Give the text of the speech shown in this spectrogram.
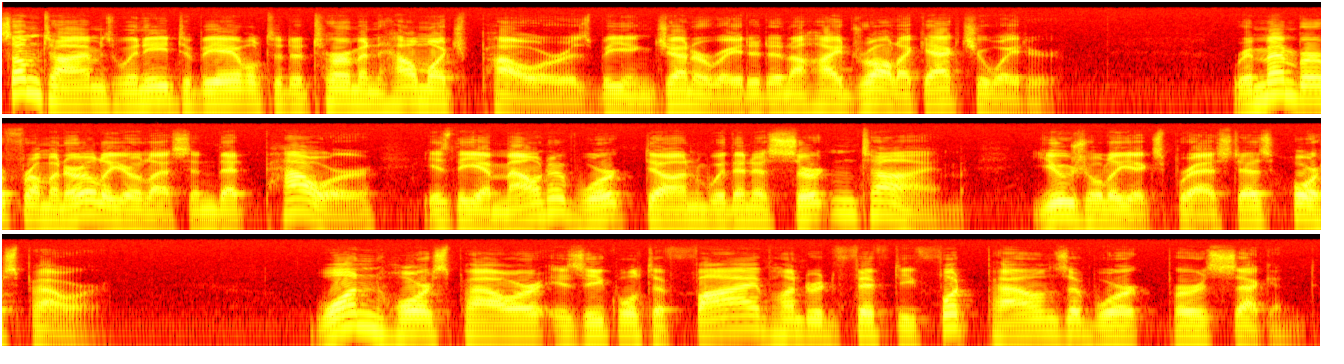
Sometimes we need to be able to determine how much power is being generated in a hydraulic actuator. Remember from an earlier lesson that power is the amount of work done within a certain time, usually expressed as horsepower. One horsepower is equal to 550 foot-pounds of work per second.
